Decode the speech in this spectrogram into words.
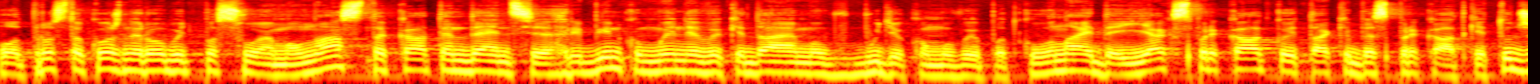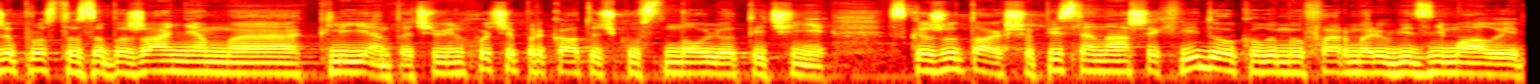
От, просто кожен робить по-своєму. У нас така тенденція: грибінку ми не викидаємо в будь-якому випадку. Вона йде як з прикаткою, так і без прикатки. Тут же просто за бажанням е, клієнта, чи він хоче прикаточку встановлювати чи ні. Скажу так, що після наших відео, коли ми фермерів відзнімали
